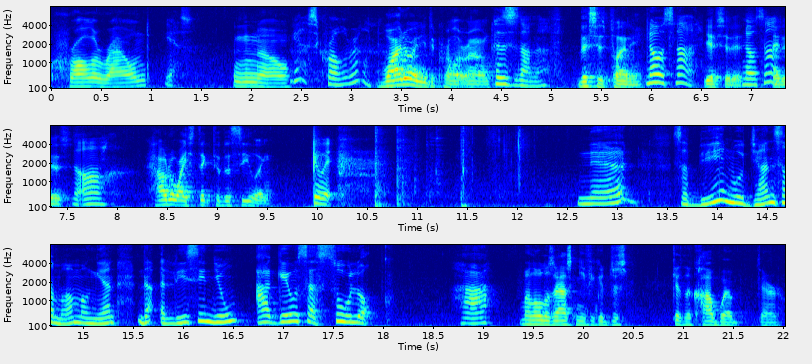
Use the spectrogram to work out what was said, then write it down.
Crawl around? Yes. No. Yes, crawl around. Why do I need to crawl around? Because this is not enough. This is plenty. No, it's not. Yes, it is. No, it's not. It is. No. How do I stick to the ceiling? Do it. Ned, sabihin mo dyan sa mamang yan na alisin yung agew sa sulok. Ha? My Lola's asking if you could just get the cobweb there.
